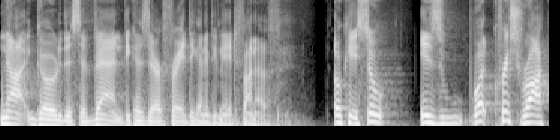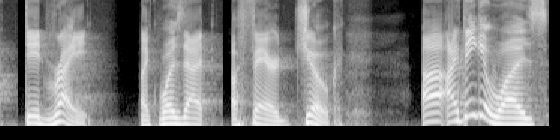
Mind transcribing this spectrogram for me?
not go to this event because they're afraid they're going to be made fun of. Okay, so is what Chris Rock did right? Like, was that a fair joke? Uh, I think it was.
